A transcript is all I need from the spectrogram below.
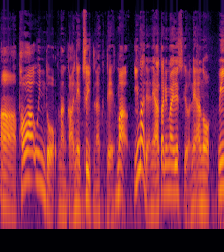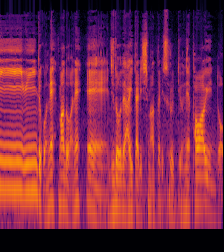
あパワーウィンドウなんかはね、ついてなくて、まあ、今ではね、当たり前ですけどね、あの、ウィーン、ウィーンとこうね、窓がね、えー、自動で開いたり閉まったりするっていうね、パワーウィンドウ。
